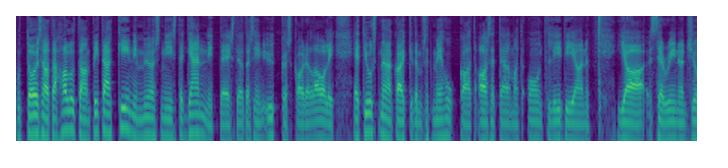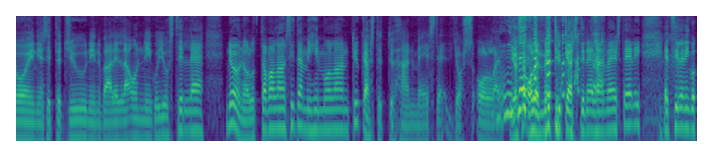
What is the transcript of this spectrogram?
mutta toisaalta halutaan pitää kiinni myös niistä jännitteistä, joita siinä ykköskaudella oli. Että just nämä kaikki tämmöiset mehukkaat asetelmat Aunt Lydian ja Serena Joyn ja sitten Junein välillä on niin kuin just silleen, ne on ollut tavallaan sitä, mihin me ollaan tykästytty meistä, jos, olle, jos olemme tykästyneet meistä. Eli että sillä niin kuin,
